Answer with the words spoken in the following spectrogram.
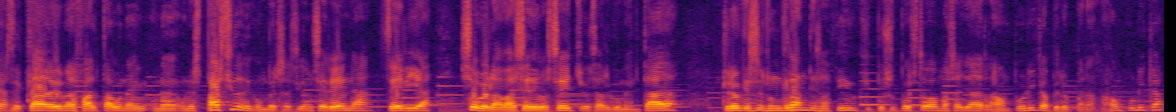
hace cada vez más falta un espacio de conversación serena, seria, sobre la base de los hechos, argumentada. Creo que ese es un gran desafío que por supuesto va más allá de razón pública, pero para razón pública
